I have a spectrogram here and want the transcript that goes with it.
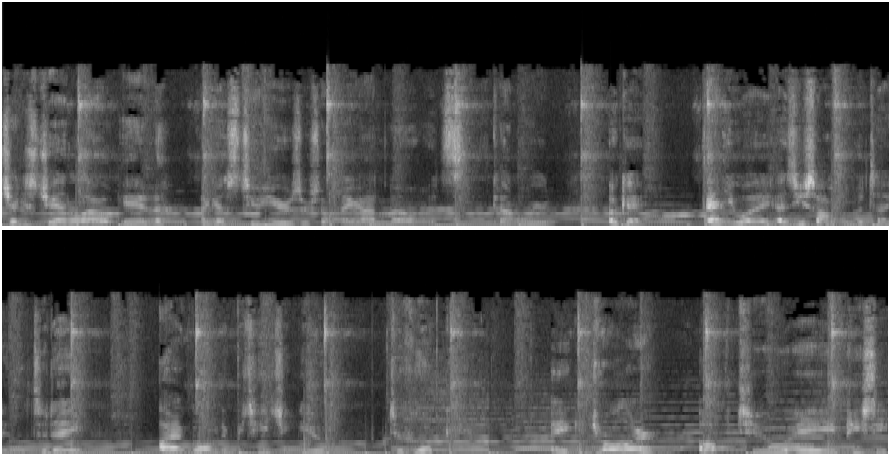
Check his channel out in, I guess, two years or something. I don't know. It's kind of weird. Okay, anyway, as you saw from the title, today I am going to be teaching you to hook a controller up to a PC.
